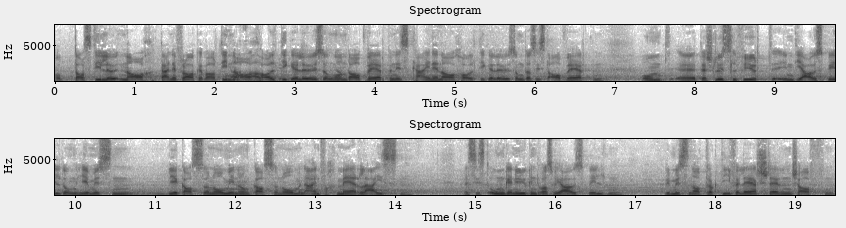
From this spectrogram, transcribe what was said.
Ob das die nach, deine Frage war die nachhaltige, Lösung und Abwerben ist keine nachhaltige Lösung, das ist Abwerben. Und äh, der Schlüssel führt in die Ausbildung. Hier müssen wir Gastronominnen und Gastronomen einfach mehr leisten. Es ist ungenügend, was wir ausbilden. Wir müssen attraktive Lehrstellen schaffen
